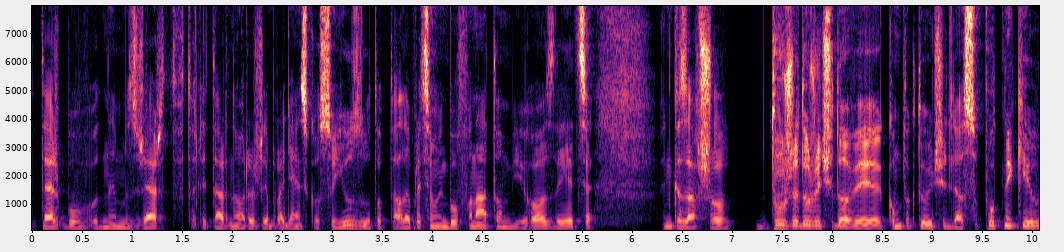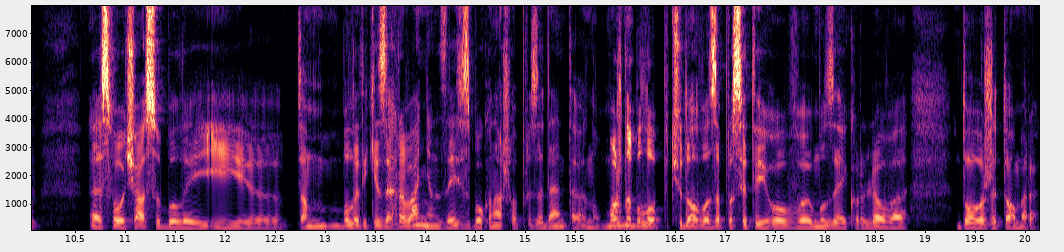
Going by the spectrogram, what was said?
теж був одним з жертв тоталітарного режиму Радянського Союзу. Тобто, але при цьому він був фанатом. Його здається, він казав, що дуже дуже чудові комплектуючі для супутників. Е, свого часу були, і е, там були такі загравання, здається, з боку нашого президента. Ну, Можна було б чудово запросити його в музей Корольова до Житомира.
